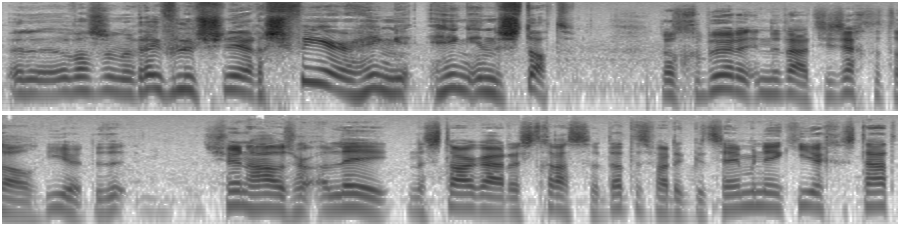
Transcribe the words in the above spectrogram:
een, er was een revolutionaire sfeer hing, hing in de stad. Dat gebeurde inderdaad, je zegt het al, hier, de, de Schönhauser Allee, de Stargarder Strasse, dat is waar de Gethsemane hier staat.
